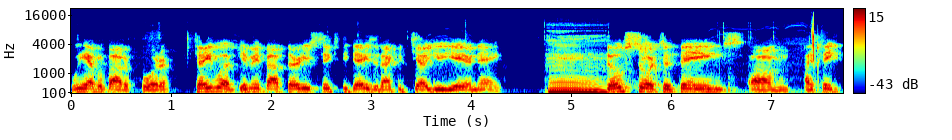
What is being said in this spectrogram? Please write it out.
We have about a quarter. Tell you what, give me about 30, 60 days and I can tell you yay or nay. Hmm. Those sorts of things, um, I think,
